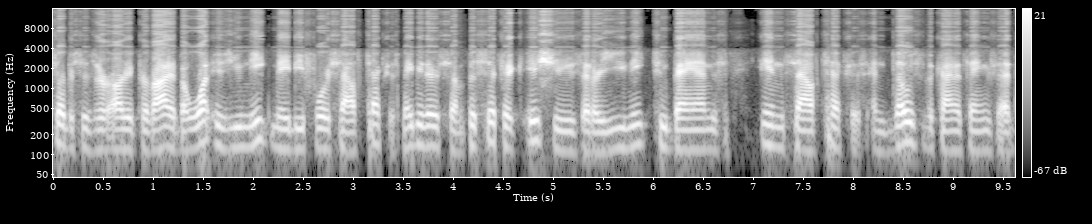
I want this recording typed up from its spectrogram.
services that are already provided. But what is unique maybe for South Texas? Maybe there's some specific issues that are unique to bands in South Texas. And those are the kind of things that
